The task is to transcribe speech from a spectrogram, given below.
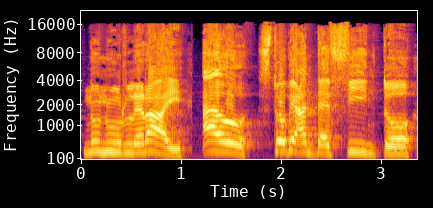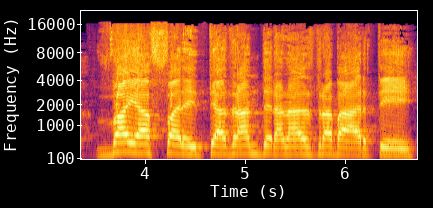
non urlerai Oh, sto pianto è finto, vai a fare il teatrante da un'altra parte.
